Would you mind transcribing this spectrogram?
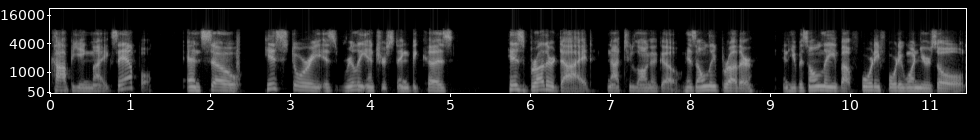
copying my example. And so his story is really interesting because his brother died not too long ago, his only brother, and he was only about 40, 41 years old.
